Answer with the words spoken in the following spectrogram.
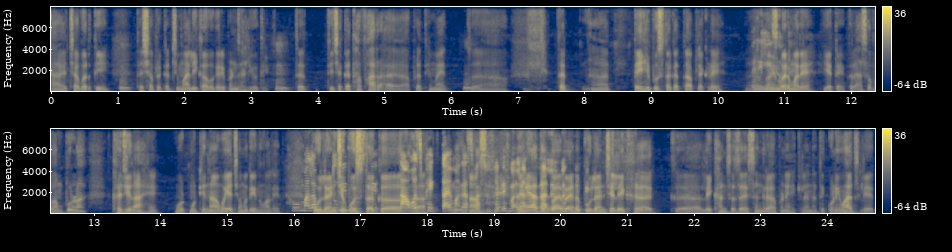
ह्याच्यावरती. तशा प्रकारची मालिका वगैरे पण झाली होती. तर तिच्या कथा फार अप्रतिम आहेत. तर तेही पुस्तक आता आपल्याकडे. नोव्हेंबरमध्ये येत आहे तर असं संपूर्ण खजिना आहे. मोठमोठी नावं याच्यामध्ये इन्व्हॉल्व आहेत. हो पुलंची नुसती पुस्तकं, फेकताय नाही आता ना पुलंचे लेखक लेखांचा जे संग्रह आपण हे केला ना ते कोणी वाचले आहेत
